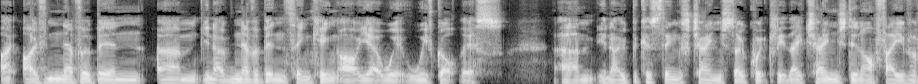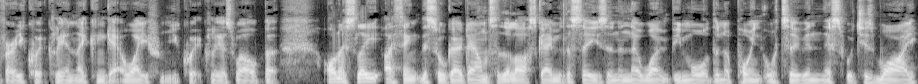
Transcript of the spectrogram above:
I I, have never been, um, you know, I've never been thinking, oh yeah, we, we've got this. Um, you know, because things change so quickly. They changed in our favour very quickly, and they can get away from you quickly as well. But honestly, I think this will go down to the last game of the season, and there won't be more than a point or two in this, which is why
